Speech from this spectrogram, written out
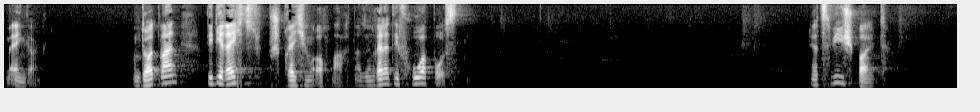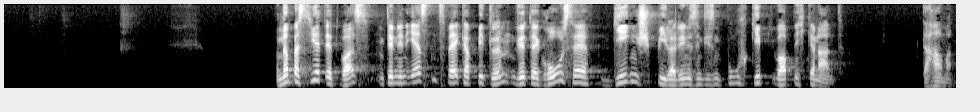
im Eingang. Und dort waren die, die Rechtsprechung auch machten, also ein relativ hoher Posten. Der Zwiespalt. Und dann passiert etwas, und in den ersten zwei Kapiteln wird der große Gegenspieler, den es in diesem Buch gibt, überhaupt nicht genannt der Hamann.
